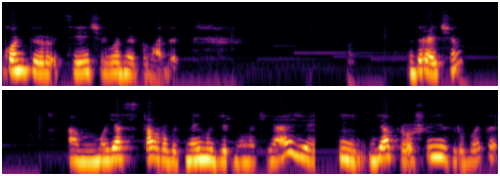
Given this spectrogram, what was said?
контур цієї червоної помади. До речі, моя сестра робить неймовірні макіяжі, і я прошу її зробити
